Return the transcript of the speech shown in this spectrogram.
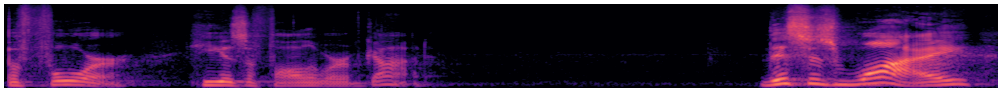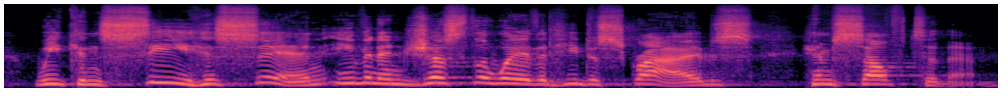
before he is a follower of God. This is why we can see his sin even in just the way that he describes himself to them.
